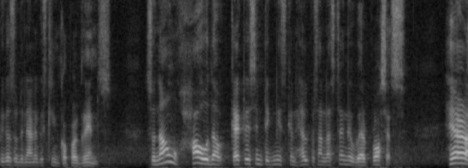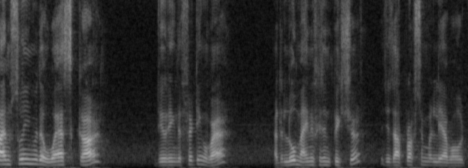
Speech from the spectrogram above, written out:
because of the nanocrystalline copper grains. So, now how the characterization techniques can help us understand the wear process. Here I am showing you the wear scar during the fretting wear at a low magnification picture which is approximately about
